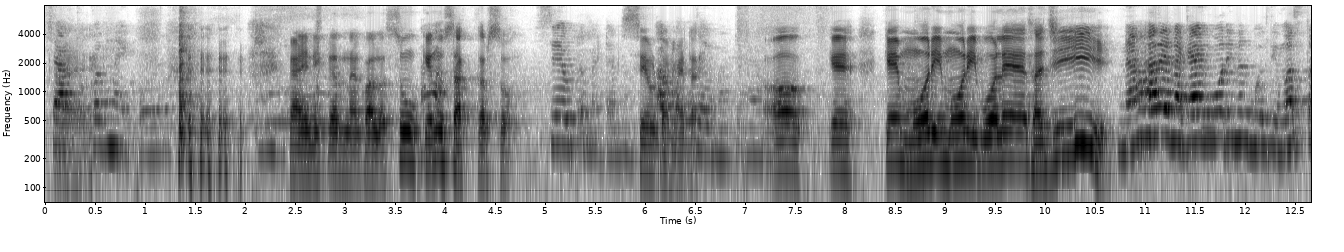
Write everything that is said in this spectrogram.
કાંઈ નહીં કર નાખો. શું કેનું શાક કરશો? સેવ ટમેટા સેવ ટમેટા. ઓકે. કે મોરી મોરી બોલે સજી? ના હારે ના કાઈ મોરી નથી બોલતી મસ્ત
